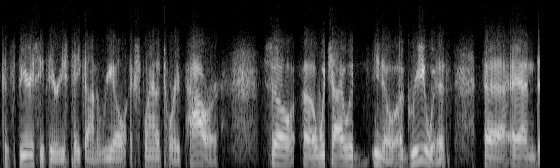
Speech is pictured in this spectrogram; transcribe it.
conspiracy theories take on real explanatory power. So, uh, which I would, you know, agree with. Uh, and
